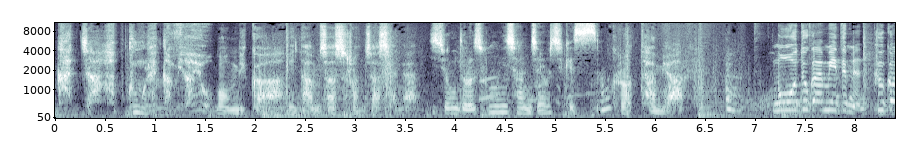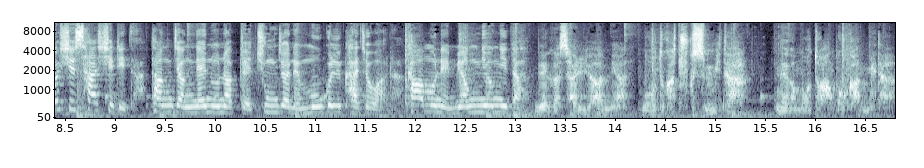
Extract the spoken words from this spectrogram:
가짜 합궁을 했답니다요. 뭡니까 이 남사스런 자세는 이 정도로 소문이 전제오지겠어? 그렇다면 모두가 믿으면 그것이 사실이다. 당장 내 눈앞에 중전의 목을 가져와라. 가문의 명령이다. 내가 살려 하면 모두가 죽습니다 내가 모두 안고 갑니다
